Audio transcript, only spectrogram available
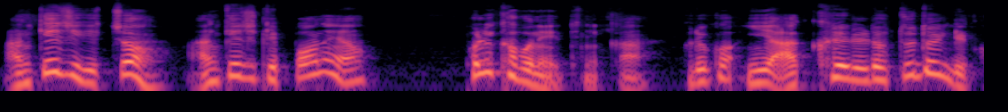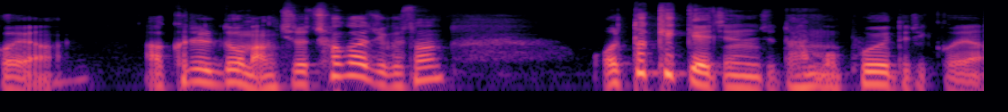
안 깨지겠죠? 안게 뻔해요. polycarbonate니까. 그리고 이 아크릴도 두들길 거예요. 아크릴도 망치로 쳐가지고선 어떻게 깨지는지도 한번 보여드릴 거예요.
